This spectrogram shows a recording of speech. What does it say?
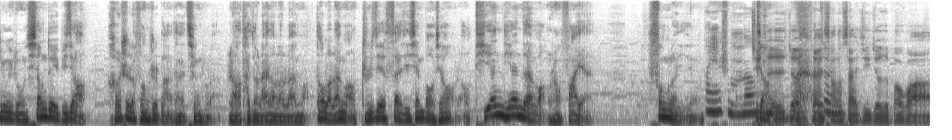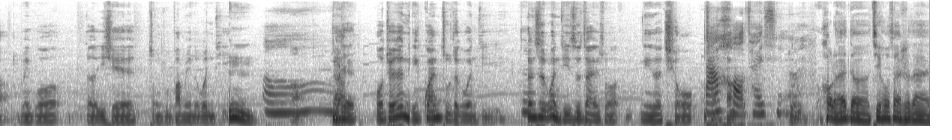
用一种相对比较。合适的方式把他清出来，然后他就来到了篮网。到了篮网，直接赛季先报销，然后天天在网上发言，疯了已经。发言什么呢？其实就在上个赛季，就是包括美国的一些种族方面的问题。嗯，哦，而且我觉得你关注这个问题，但是问题是在于说你的球打好才行对啊。后来的季后赛是在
